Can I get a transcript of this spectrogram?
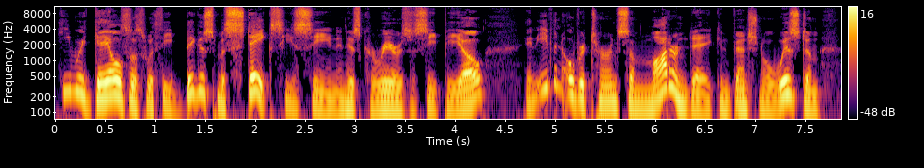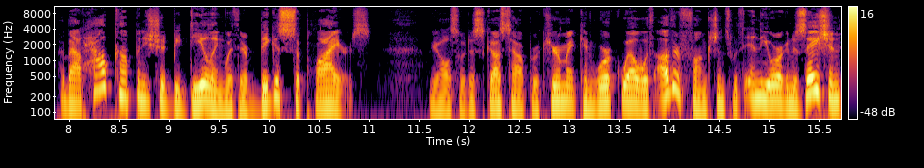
He regales us with the biggest mistakes he's seen in his career as a CPO and even overturns some modern day conventional wisdom about how companies should be dealing with their biggest suppliers. We also discuss how procurement can work well with other functions within the organization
